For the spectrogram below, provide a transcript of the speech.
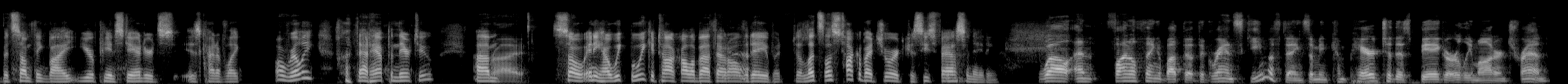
but something by European standards is kind of like oh, really? that happened there too. Um, right. So anyhow, we we could talk all about that yeah. all the day, but uh, let's let's talk about George because he's fascinating. Well, and final thing about the the grand scheme of things, I mean, compared to this big early modern trend,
